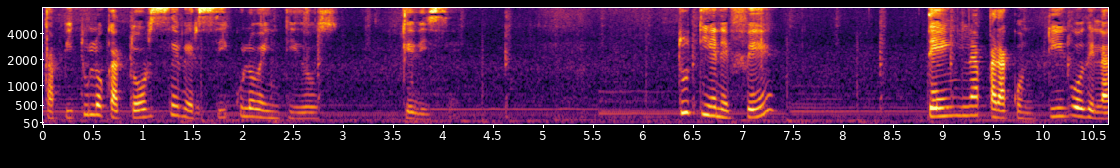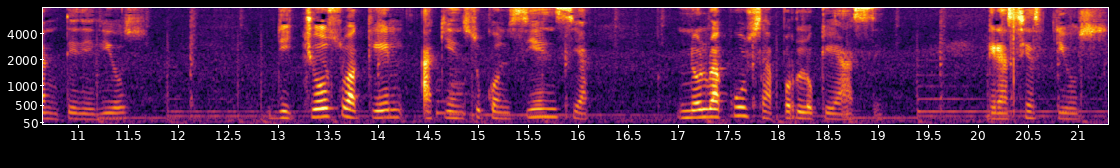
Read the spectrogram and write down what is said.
capítulo 14 versículo 22 dice, tú tienes fe, tenla para contigo delante de Dios. Dichoso aquel a quien su conciencia no lo acusa por lo que hace. Gracias Dios.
